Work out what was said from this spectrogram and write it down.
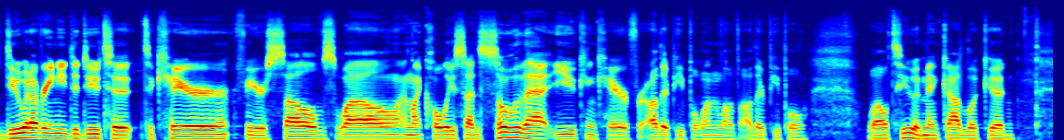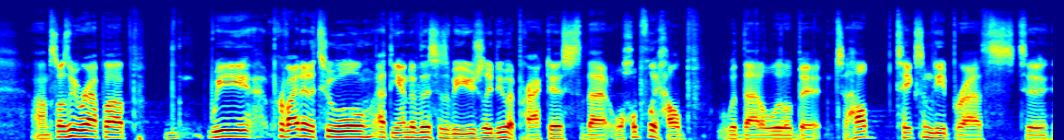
do whatever you need to do to to care for yourselves well and like Coley said so that you can care for other people and love other people well too and make God look good. Um, so as we wrap up, we provided a tool at the end of this as we usually do, a practice that will hopefully help with that a little bit to help take some deep breaths, to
